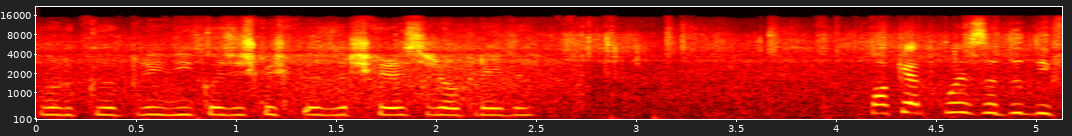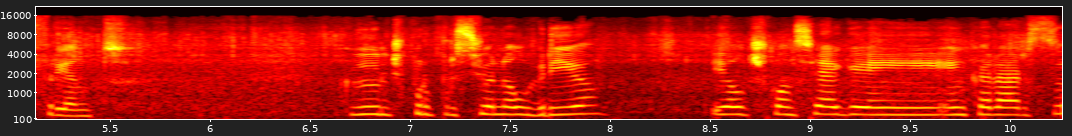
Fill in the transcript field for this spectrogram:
porque aprendi coisas que as outras crianças não aprendem. Qualquer coisa de diferente que lhes proporciona alegria, eles conseguem encarar-se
